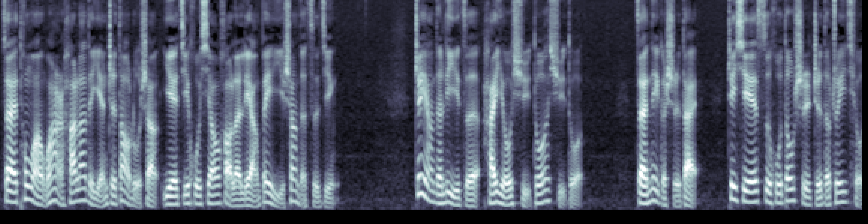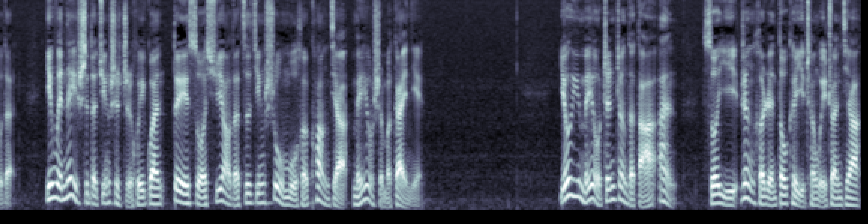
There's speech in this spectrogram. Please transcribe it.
在通往瓦尔哈拉的研制道路上也几乎消耗了两倍以上的资金。这样的例子还有许多许多。在那个时代，这些似乎都是值得追求的，因为那时的军事指挥官对所需要的资金数目和框架没有什么概念。由于没有真正的答案，所以任何人都可以成为专家。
